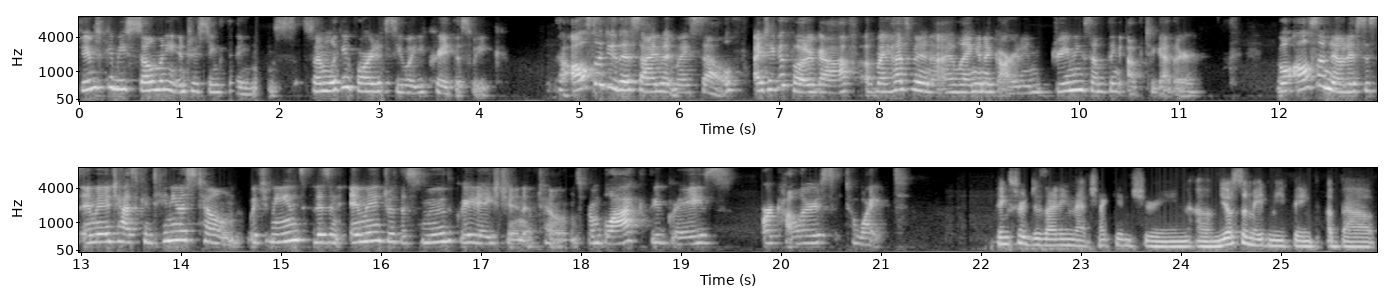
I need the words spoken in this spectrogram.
Dreams can be so many interesting things, so I'm looking forward to see what you create this week. To also do the assignment myself, I take a photograph of my husband and I laying in a garden, dreaming something up together. You'll also notice this image has continuous tone, which means it is an image with a smooth gradation of tones from black through grays or colors to white. Thanks for designing that check-in, Shirin. Um, you also made me think about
